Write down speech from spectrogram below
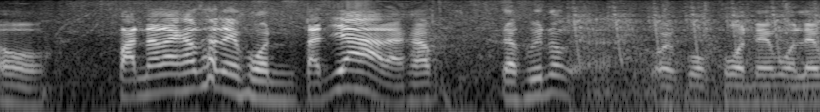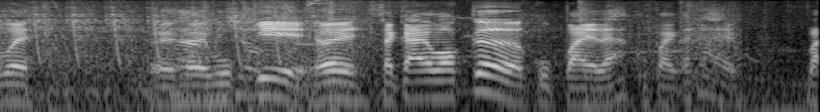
โอ้ปั่นอะไรครับท่านนายพลตัดหญ้าเหรอครับ แต่พื้นต้องโอ้ยพวกคนในหมดเลยเว้ยเฮ้ยเฮ้ยบุกกี้เฮ้ยสกายวอล์กเกอร์กูไปแล้วกูไปก็ได้ไป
